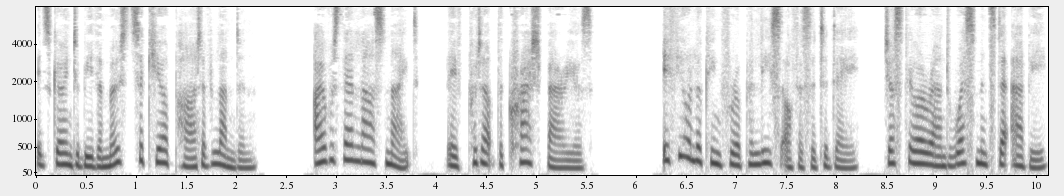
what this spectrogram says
it's going to be the most secure part of London. I was there last night, they've put up the crash barriers. If you're looking for a police officer today, just go around Westminster Abbey,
